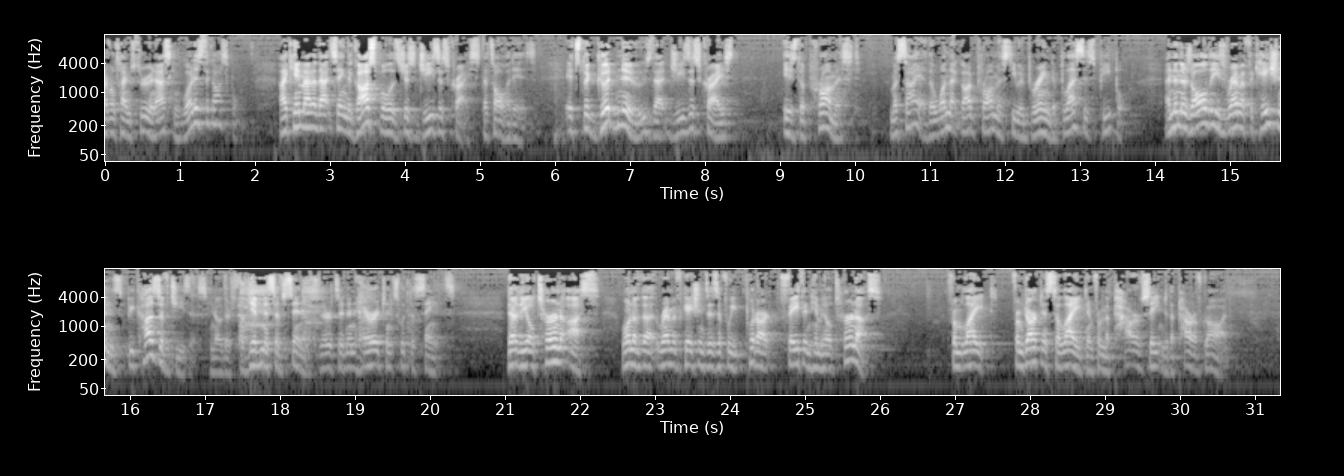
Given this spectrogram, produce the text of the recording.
several times through and asking, What is the gospel? I came out of that saying the gospel is just Jesus Christ. That's all it is. It's the good news that Jesus Christ is the promised Messiah, the one that God promised he would bring to bless his people. And then there's all these ramifications because of Jesus. You know, there's forgiveness of sins, there's an inheritance with the saints. There, he'll turn us. One of the ramifications is if we put our faith in him, he'll turn us from light, from darkness to light, and from the power of Satan to the power of God.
